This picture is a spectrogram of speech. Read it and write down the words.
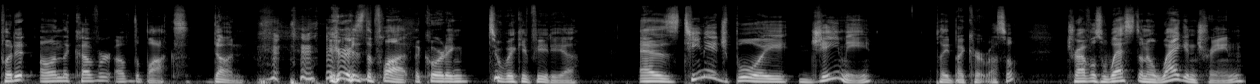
Put it on the cover of the box. Done. Here is the plot, according to Wikipedia. As teenage boy Jamie, played by Kurt Russell, travels west on a wagon train.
